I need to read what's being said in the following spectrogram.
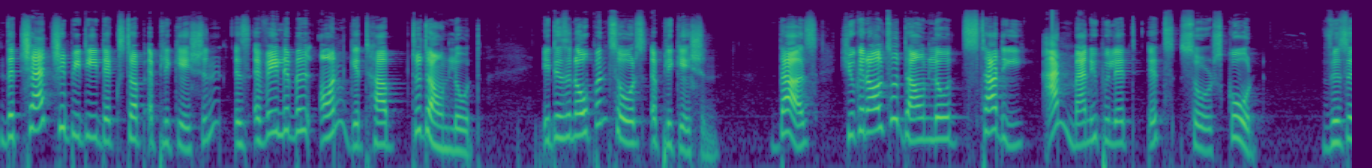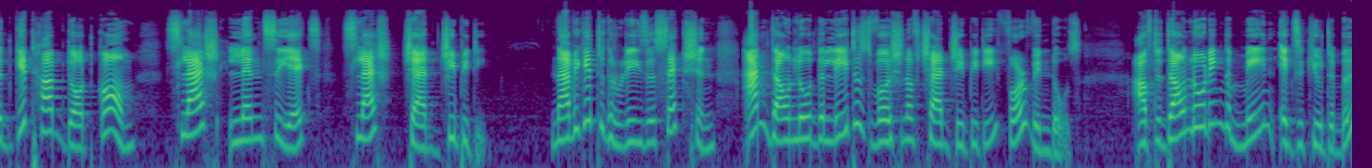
The ChatGPT desktop application is available on GitHub to download. It is an open source application. Thus, you can also download, study and manipulate its source code. Visit github.com slash lencx slash chatgpt. Navigate to the releases section and download the latest version of ChatGPT for Windows. After downloading the main executable,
